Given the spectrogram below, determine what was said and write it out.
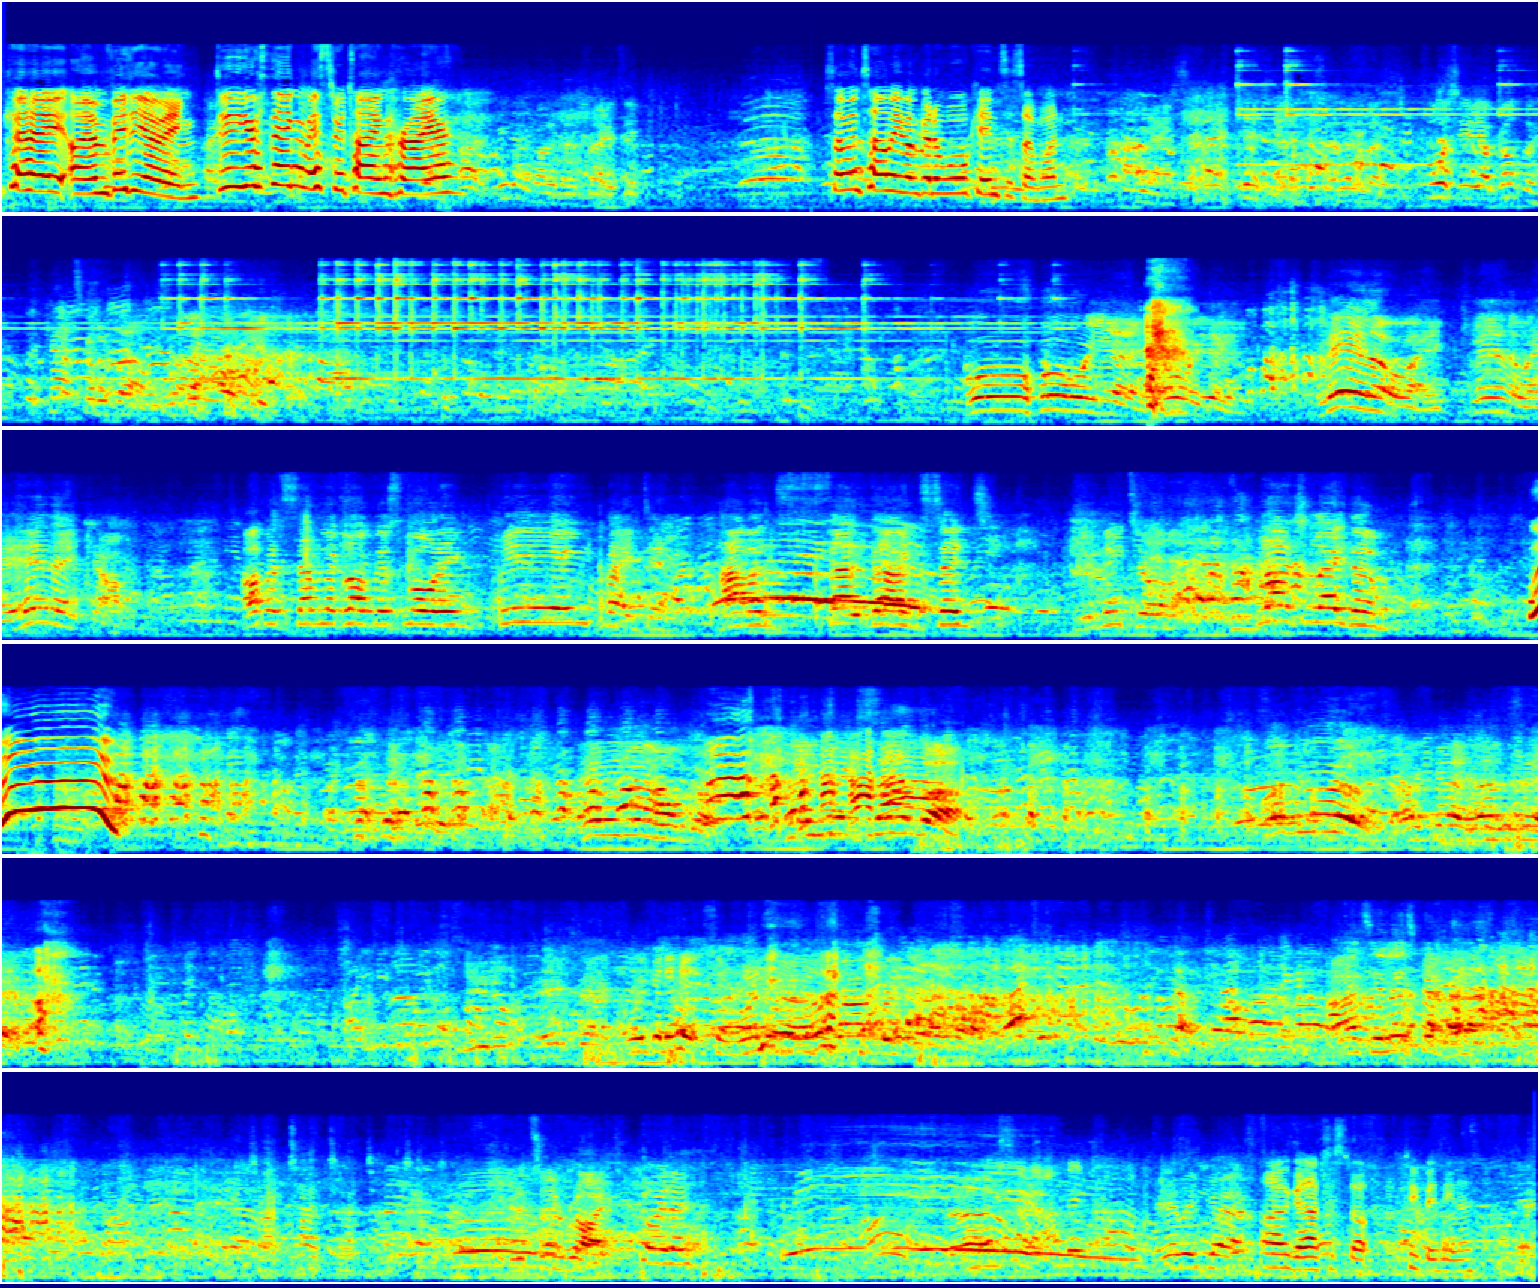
Okay, I am videoing. Do your thing, Mr. Town Crier. Someone tell me if I'm going to walk into someone. Fortunately, I've got the, the cat's got a bell. Oh, oh yeah, oh yeah. Clear the way, clear the way. Here they come. Up at 7 o'clock this morning, being painted. Haven't sat down since. You need to congratulate them. Woo! Here we go, Ongo. Painting Samba. Ongo. Okay, that's it. You do, exactly. We're going to hit someone. That's it, let's go, man. Cha, cha, cha, cha, cha. You're turn right. Corner. I'm going to have to stop. Too busy now.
